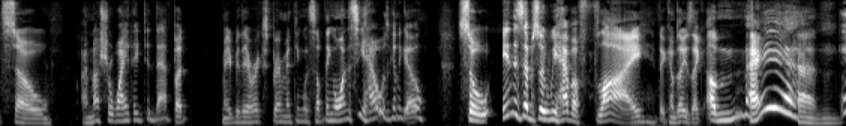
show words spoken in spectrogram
So I'm not sure why they did that, but maybe they were experimenting with something and wanted to see how it was going to go. So in this episode, we have a fly that comes out. He's like, a man.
